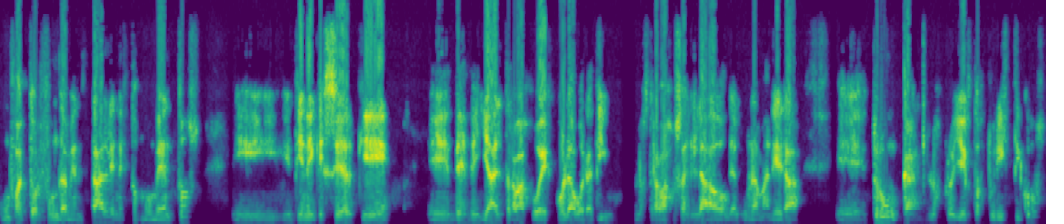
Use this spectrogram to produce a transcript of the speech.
un factor fundamental en estos momentos y, tiene que ser que eh, desde ya el trabajo es colaborativo. Los trabajos aislados de alguna manera eh, truncan los proyectos turísticos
